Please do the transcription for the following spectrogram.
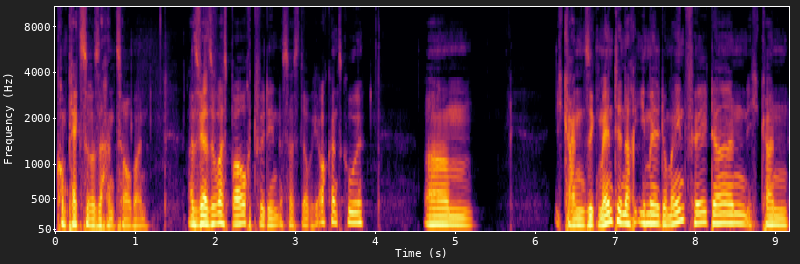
komplexere Sachen zaubern. Also wer sowas braucht, für den ist das, glaube ich, auch ganz cool. Ähm, ich kann Segmente nach E-Mail-Domain filtern, ich kann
